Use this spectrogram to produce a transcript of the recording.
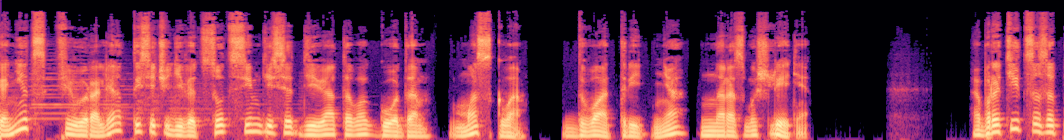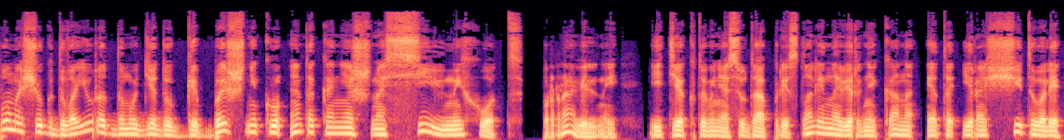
Конец февраля 1979 года. Москва. Два-три дня на размышление. Обратиться за помощью к двоюродному деду ГБшнику – это, конечно, сильный ход, правильный. И те, кто меня сюда прислали, наверняка на это и рассчитывали.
